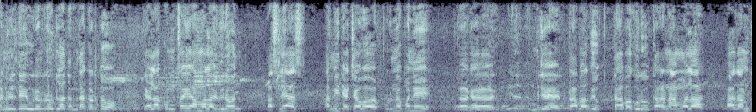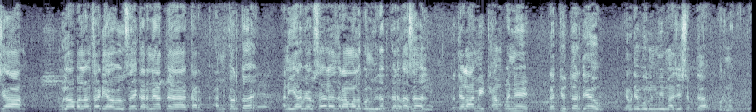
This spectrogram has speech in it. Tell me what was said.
पनवेल ते उरण रोडला धंदा करतो याला कोणताही आम्हाला विरोध असल्यास आम्ही त्याच्यावर पूर्णपणे म्हणजे ताबा घेऊ ताबा करू कारण आम्हाला आज आमच्या मुलाबालांसाठी हा व्यवसाय करण्यात कर आम्ही करतोय. आणि या व्यवसायाला जर आम्हाला कोण विरोध करत असेल तर त्याला आम्ही ठामपणे प्रत्युत्तर देऊ. एवढे बोलून मी माझे शब्द पूर्ण करू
